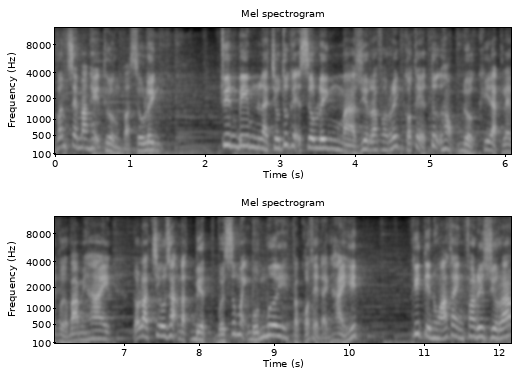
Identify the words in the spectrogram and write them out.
vẫn sẽ mang hệ thường và siêu linh. Twin Beam là chiêu thức hệ siêu linh mà Girafarig có thể tự học được khi đạt level 32, đó là chiêu dạng đặc biệt với sức mạnh 40 và có thể đánh 2 hit. Khi tiến hóa thành Farigiraf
